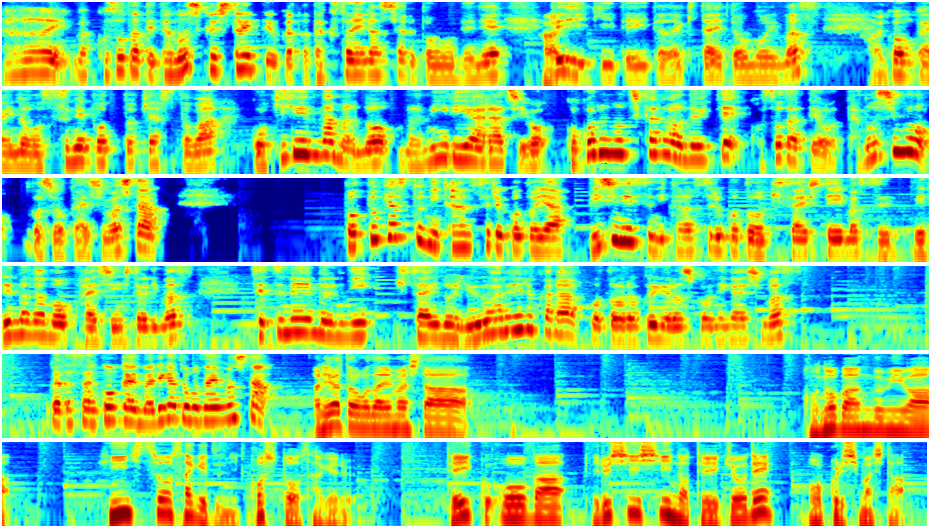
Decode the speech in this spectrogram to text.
はい。まあ、子育て楽しくしたいっていう方たくさんいらっしゃると思うんでね、はい。ぜひ聞いていただきたいと思います。はい今回のおすすめポッドキャストは、ご機嫌ママのマミリアラジオ、心の力を抜いて子育てを楽しもうご紹介しました。ポッドキャストに関することやビジネスに関することを記載していますメルマガも配信しております。説明文に記載の URL からご登録よろしくお願いします。岡田さん、今回もありがとうございました。ありがとうございました。この番組は品質を下げずにコストを下げるテイクオーバー LCC の提供でお送りしました。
